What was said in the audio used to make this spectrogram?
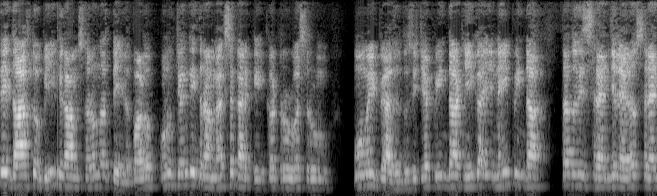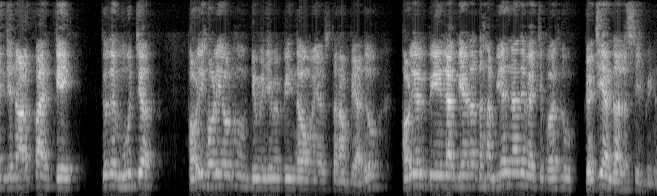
ਤੇ 10 ਤੋਂ 20 ਗ੍ਰਾਮ ਸਰੋਂ ਦਾ ਤੇਲ ਪਾ ਲਓ ਉਹਨੂੰ ਚੰਗੀ ਤਰ੍ਹਾਂ ਮਿਕਸ ਕਰਕੇ ਕਟਰੂ ਵਸਰੂ ਨੂੰ ਉਵੇਂ ਹੀ ਪਿਆ ਦਿਓ ਤੁਸੀਂ। ਜੇ ਪੀਂਦਾ ਠੀਕ ਆ, ਜੇ ਨਹੀਂ ਪੀਂਦਾ ਤਾਂ ਤੁਸੀਂ ਸਿਰੰਜ ਲੈ ਲਓ। ਸਿਰੰਜ ਨਾਲ ਭਰ ਕੇ ਤੇ ਉਹਦੇ ਮੂੰਹ 'ਚ ਹੌਲੀ ਹੌਲੀ ਉਹਨੂੰ ਜਿਵੇਂ ਜਿਵੇਂ ਪੀਂਦਾ ਉਵੇਂ ਉਸ ਤਰ੍ਹਾਂ ਪਿਆ ਦਿਓ। ਹੌਲੀ ਹੌਲੀ ਪੀਣ ਲੱਗ ਗਿਆ ਤਾਂ 10 20 ਦਿਨਾਂ ਦੇ ਵਿੱਚ ਪਸ਼ੂ ਗੱਜ ਜਾਂਦਾ ਲੱਸੀ ਪੀਣਾ।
